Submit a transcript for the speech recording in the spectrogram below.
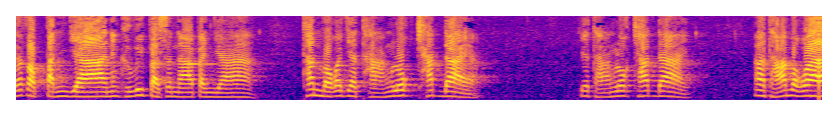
แล้วก็ปัญญานั่นคือวิปัสนาปัญญา ท่านบอกว่าจะถางลกชัดได้อะจะถางลกชัดได้อาถามบอกว่า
